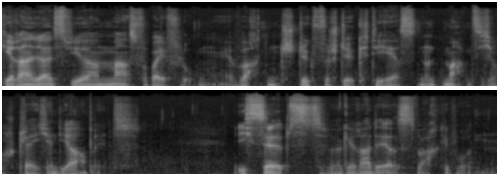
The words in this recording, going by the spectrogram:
Gerade als wir am Mars vorbeiflogen, erwachten Stück für Stück die Ersten und machten sich auch gleich an die Arbeit. Ich selbst war gerade erst wach geworden,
